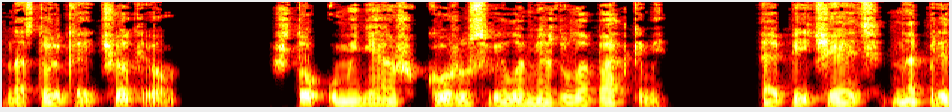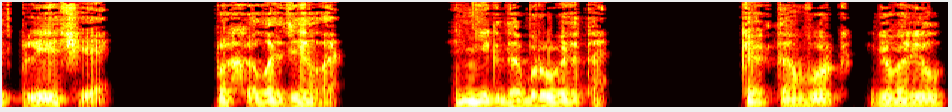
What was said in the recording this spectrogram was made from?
настолько отчетливым, что у меня аж кожу свело между лопатками, а печать на предплечье похолодела. Не к добру это. Как там Ворк говорил?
